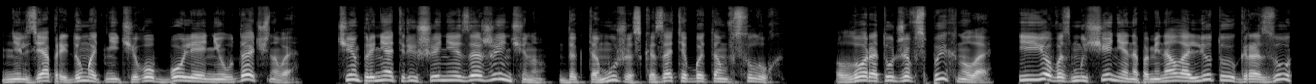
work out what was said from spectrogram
Нельзя придумать ничего более неудачного, чем принять решение за женщину, да к тому же сказать об этом вслух. Лора тут же вспыхнула, и ее возмущение напоминало лютую грозу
